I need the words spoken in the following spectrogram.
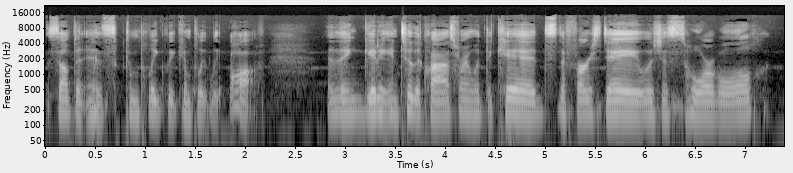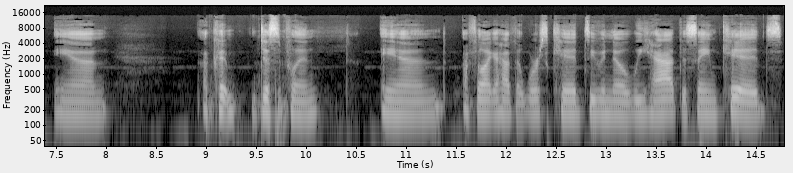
Something is completely, completely off. And then getting into the classroom with the kids the first day was just horrible. And I couldn't discipline. And I feel like I had the worst kids, even though we had the same kids.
